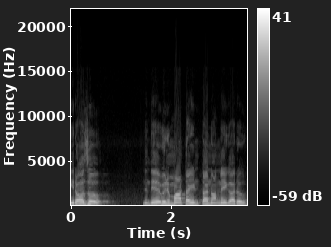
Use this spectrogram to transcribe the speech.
ఈరోజు నేను దేవుని మాట వింటాను అన్నయ్య గారు.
